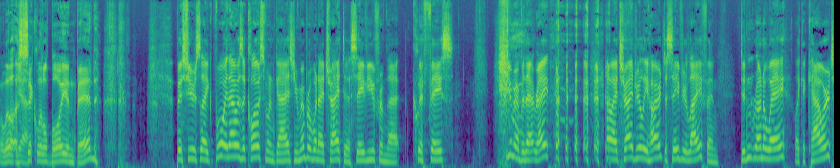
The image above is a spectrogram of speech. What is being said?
a little a Yeah. sick little boy in bed. Bashir's like, boy, that was a close one, guys. You remember when I tried to save you from that cliff face? You remember that, right? How I tried really hard to save your life and didn't run away like a coward?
